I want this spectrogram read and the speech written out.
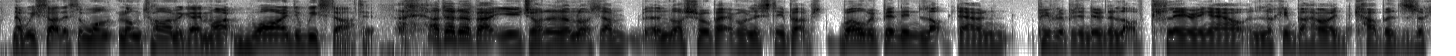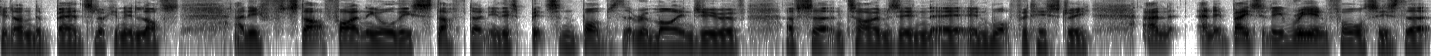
Now we started this a long, long time ago, Mike. Why did we start it? I don't know about you, John, and I'm not. I'm, I'm not sure about everyone listening, but while we've been in lockdown, people have been doing a lot of clearing out and looking behind cupboards, looking under beds, looking in lofts, and you start finding all these stuff, don't you? This bits and bobs that remind you of of certain times in in Watford history, and and it basically reinforces that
